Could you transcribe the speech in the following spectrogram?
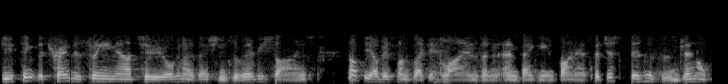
Do you think the trend is swinging now to organizations of every size, not the obvious ones like airlines and, and banking and finance, but just businesses in general?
